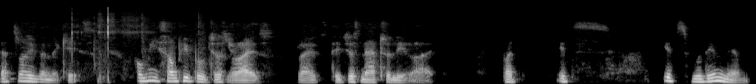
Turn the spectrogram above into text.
that's not even the case. For me, some people just rise, right? They just naturally rise, but it's it's within them.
